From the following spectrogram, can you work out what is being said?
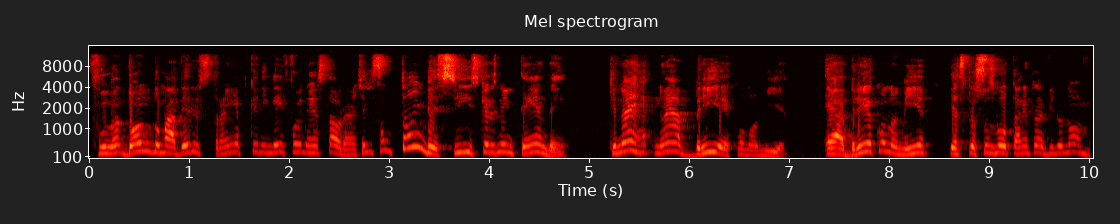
fulano, dono do Madeiro estranha porque ninguém foi no restaurante. Eles são tão imbecis que eles não entendem que não é, não é abrir a economia, é abrir a economia e as pessoas voltarem para a vida normal.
